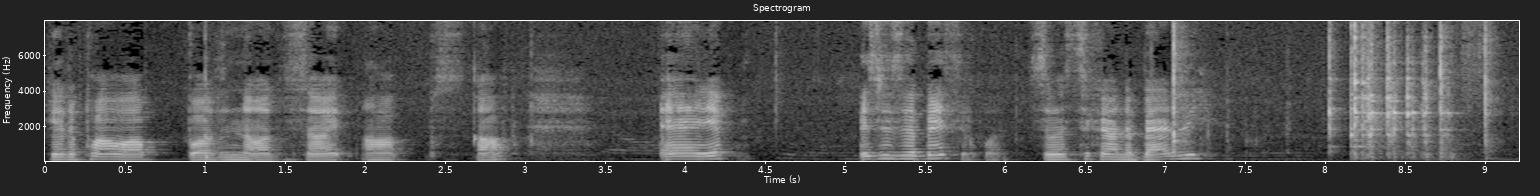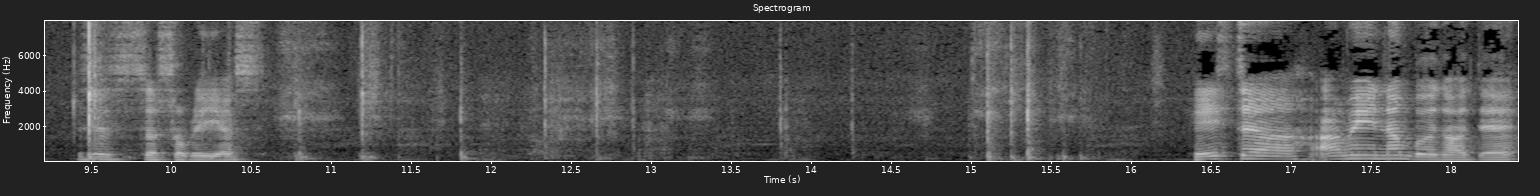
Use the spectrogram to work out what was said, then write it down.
You get the power up button on the side, up, up. And yep, this is a basic one. So let's take on the battery. This is just over yes. Here's the army numbers out there.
